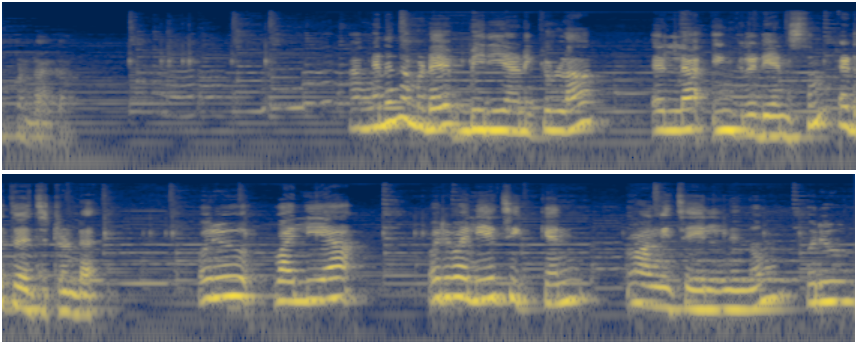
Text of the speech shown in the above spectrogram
നമുക്ക് ഉണ്ടാക്കാം. അങ്ങനെ നമ്മുടെ ബിരിയാണിക്കുള്ള എല്ലാ ഇൻഗ്രീഡിയൻസും എടുത്തു വച്ചിട്ടുണ്ട്. ഒരു വലിയ ഒരു വലിയ ചിക്കൻ വാങ്ങിച്ചതിൽ നിന്നും ഒരു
